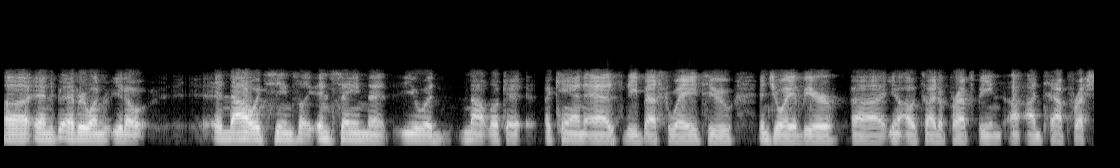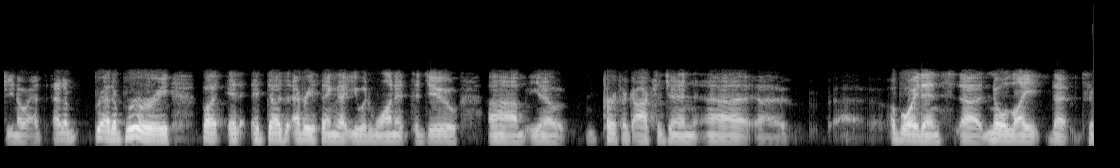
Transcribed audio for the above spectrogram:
uh, and everyone you know and now it seems like insane that you would not look at a can as the best way to enjoy a beer, uh, you know, outside of perhaps being on tap fresh, you know, at, at a at a brewery. But it it does everything that you would want it to do. Um, you know, perfect oxygen. Uh, uh, avoidance, uh, no light that to,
